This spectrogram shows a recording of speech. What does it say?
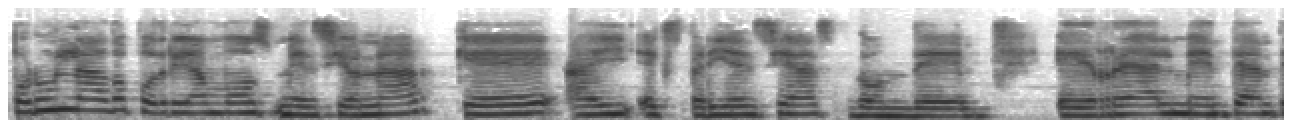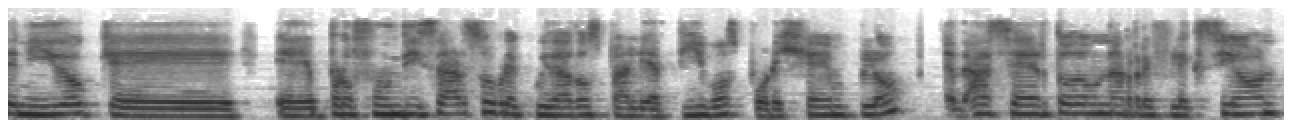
por un lado, podríamos mencionar que hay experiencias donde realmente han tenido que profundizar sobre cuidados paliativos, por ejemplo, hacer toda una reflexión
